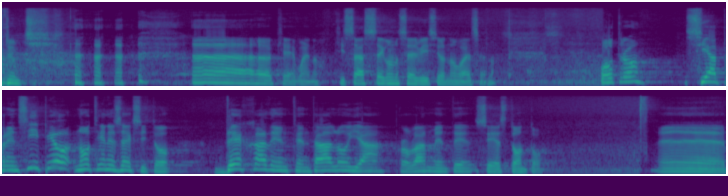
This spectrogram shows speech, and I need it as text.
ah, ok, bueno, quizás segundo servicio no voy a hacerlo. Otro, si al principio no tienes éxito, deja de intentarlo ya, probablemente seas tonto. Eh,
